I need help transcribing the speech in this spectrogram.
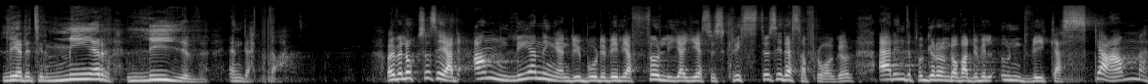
leder till mer liv än detta. Och jag vill också säga att anledningen du borde vilja följa Jesus Kristus i dessa frågor är inte på grund av att du vill undvika skam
